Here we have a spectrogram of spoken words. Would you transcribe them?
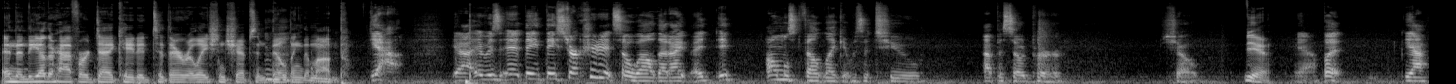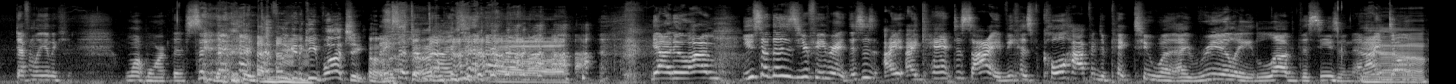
and then the other half are dedicated to their relationships and mm-hmm. building them up mm-hmm. Yeah, yeah. It was. It, they they structured it so well that I it, it almost felt like it was a two episode per show. yeah Yeah, but yeah, definitely gonna keep, want more of this. i'm gonna keep watching oh, Except I'm done. yeah, no. Um, you said this is your favorite. This is I. I can't decide because Cole happened to pick two one I really loved this season, and I don't.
